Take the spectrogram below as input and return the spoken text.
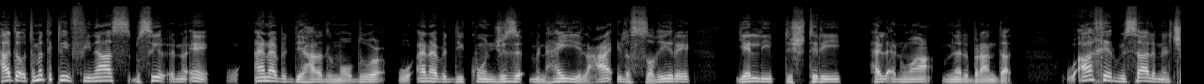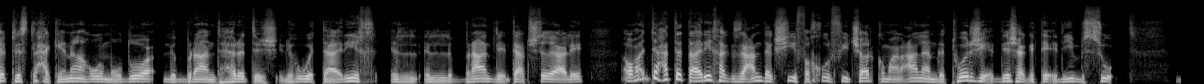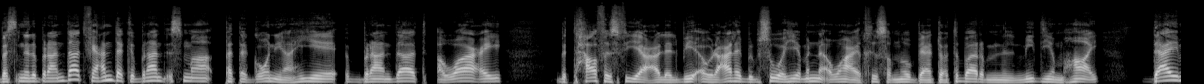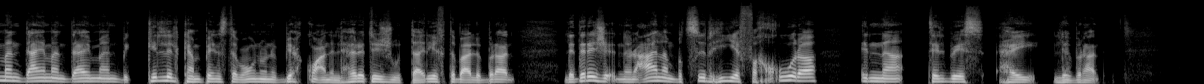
هذا automatically في ناس بصير إنه إيه وأنا بدي هذا الموضوع وأنا بدي يكون جزء من هي العائلة الصغيرة يلي بتشتري هالأنواع من ال brandات. وآخر مثال من ال checklist اللي حكيناه هو موضوع ال brand heritage اللي هو تاريخ ال brand اللي أنت عم تشتغل عليه. أو أنت حتى تاريخك إذا عندك شيء فخور فيه تشاركه مع العالم لتورجي قديش أنت قديم بالسوق. بس من ال brandات في عندك brand اسمها باتاغونيا هي brandات أواعي بتحافظ فيها على البيئة والعالم بيلبسوها هي منها أواعي رخيصة منوب يعني تعتبر من ال medium هاي. دائما دائما دائما بكل ال campaigns تبعونهم بيحكوا عن ال heritage والتاريخ تبع ال brand لدرجة إنه العالم بتصير هي فخورة إنها تلبس هي ال brand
